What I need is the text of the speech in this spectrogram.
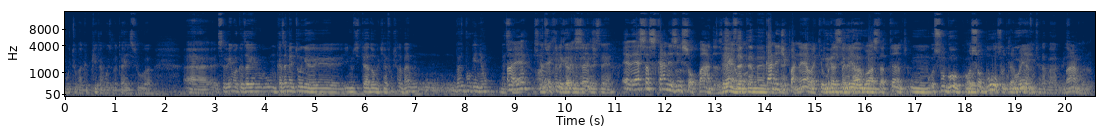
muito bem, porque vamos botar isso. Uh, sabe uma coisa, um casamento inusitado, mas que vai funcionar bem, bœuf bourguignon. Ah, é? Olha é legal. Interessante. É, essas carnes ensopadas, né? Exatamente. carne de panela que o brasileiro gosta tanto. Um ossobuco. Ossobuco também. Bárbaro.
